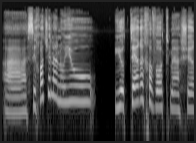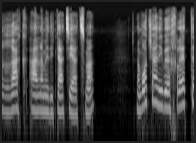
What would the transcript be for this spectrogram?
השיחות שלנו יהיו יותר רחבות מאשר רק על המדיטציה עצמה. למרות שאני בהחלט uh,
